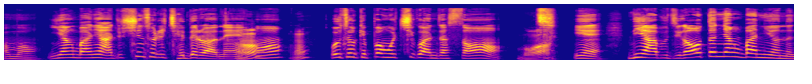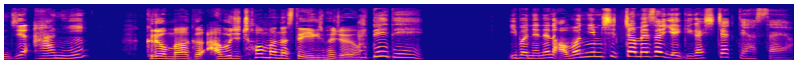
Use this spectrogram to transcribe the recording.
어머, 이 양반이 아주 신소리 제대로 하네. 어? 어? 어? 이렇게 뻥을 치고 앉았어? 뭐? 예, 네 아버지가 어떤 양반이었는지 아니? 그래 엄마 그 아버지 처음 만났을 때 얘기 좀 해줘요. 아, 네네. 이번에는 어머님 시점에서 얘기가 시작되었어요.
